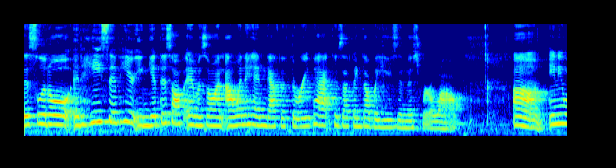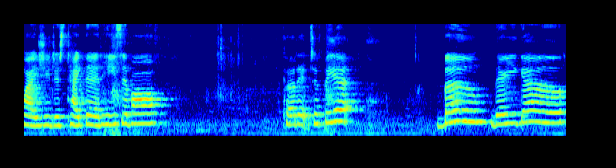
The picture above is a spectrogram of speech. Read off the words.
this little adhesive here. You can get this off Amazon. I went ahead and got the three pack because I think I'll be using this for a while. Um, anyways, you just take the adhesive off, cut it to fit. Boom, there you go.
